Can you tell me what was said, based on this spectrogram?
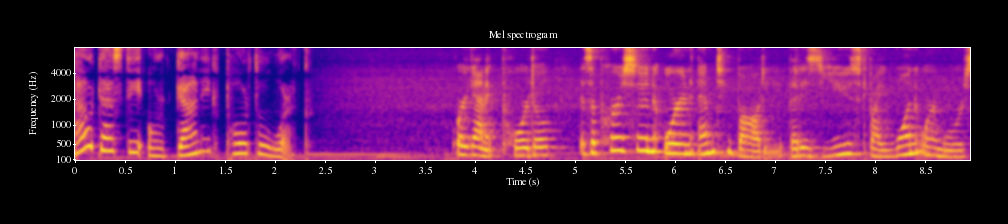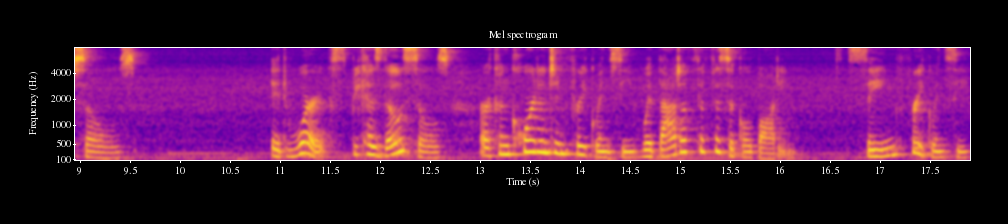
How does the organic portal work? Organic portal is a person or an empty body that is used by one or more souls. It works because those souls are concordant in frequency with that of the physical body, same frequency.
